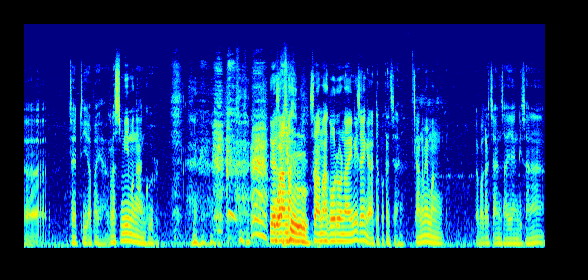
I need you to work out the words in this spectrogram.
eh, jadi apa ya resmi menganggur. ya selama Waduh. selama corona ini saya nggak ada pekerjaan karena memang eh, pekerjaan saya yang di sana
